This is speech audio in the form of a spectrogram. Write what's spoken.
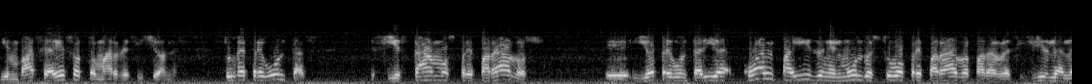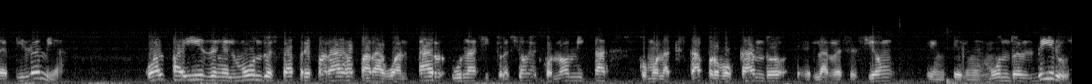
y en base a eso tomar decisiones. Tú me preguntas si estamos preparados. Eh, yo preguntaría, ¿cuál país en el mundo estuvo preparado para resistirle a la epidemia? ¿Cuál país en el mundo está preparado para aguantar una situación económica como la que está provocando eh, la recesión en, el mundo del virus.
